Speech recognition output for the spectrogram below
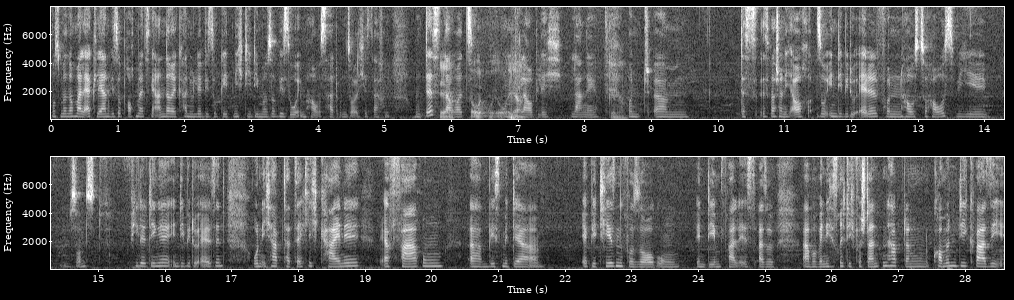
muss man nochmal erklären, wieso braucht man jetzt eine andere Kanüle, wieso geht nicht die, die man sowieso im Haus hat und solche Sachen. Und das ja. dauert so oh, oh, oh, unglaublich ja. lange. Genau. Und ähm, das ist wahrscheinlich auch so individuell von Haus zu Haus, wie sonst viele Dinge individuell sind. Und ich habe tatsächlich keine Erfahrung, äh, wie es mit der Epithesenversorgung in dem Fall ist. Also, aber wenn ich es richtig verstanden habe, dann kommen die quasi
